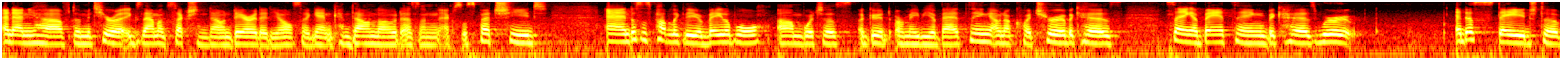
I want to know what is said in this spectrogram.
And then you have the material examined section down there that you also, again, can download as an Excel spreadsheet. And this is publicly available, um, which is a good or maybe a bad thing. I'm not quite sure because saying a bad thing because we're at this stage, the,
